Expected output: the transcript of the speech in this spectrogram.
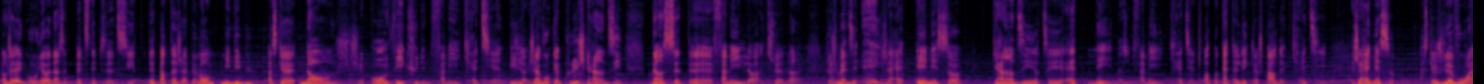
Donc, j'avais le goût, là, dans cet petit épisode-ci, de te partager un peu mes débuts. Parce que non, j'ai pas vécu d'une famille chrétienne. Puis j'avoue que plus je grandis dans cette euh, famille-là actuellement, plus je me dis, hey, j'aurais aimé ça, grandir, tu sais, être né dans une famille chrétienne. Je parle pas catholique, là, je parle de chrétien. J'aurais aimé ça. Parce que je le vois,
